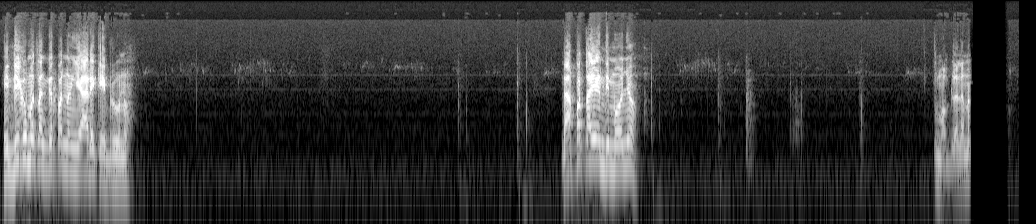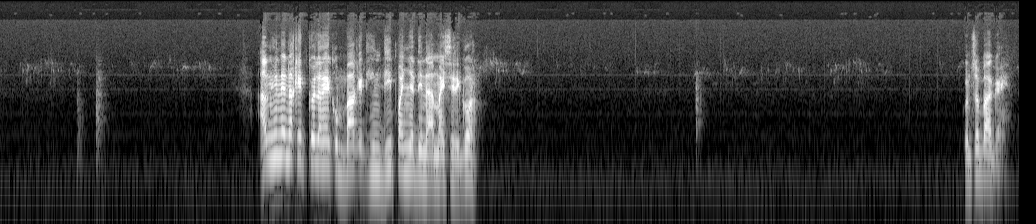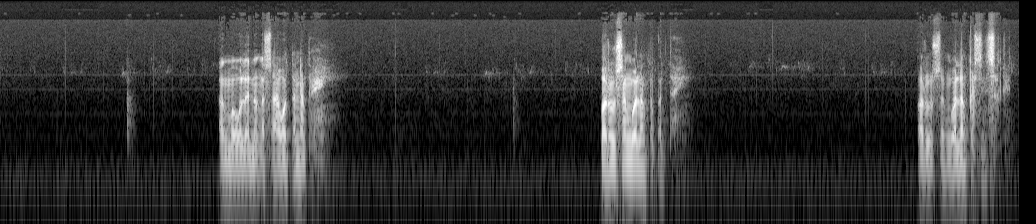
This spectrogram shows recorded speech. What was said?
Hindi ko matanggap ang nangyari kay Bruno. Napatay ang demonyo. Tumabla naman. Ang hinanakit ko lang ay kung bakit hindi pa niya dinamay si Rigor. Kung sa bagay, ang mawalan ng asawa at anak ay parusang walang kapantay. Parusang walang kasinsakit.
